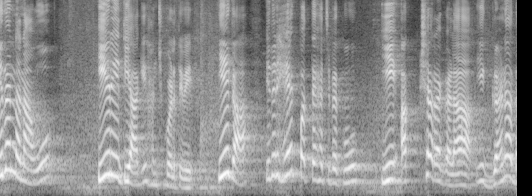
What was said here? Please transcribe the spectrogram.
ಇದನ್ನು ನಾವು ಈ ರೀತಿಯಾಗಿ ಹಂಚಿಕೊಳ್ತೀವಿ. ಈಗ ಇದನ್ನು ಹೇಗೆ ಪತ್ತೆ ಹಚ್ಚಬೇಕು? ಈ ಅಕ್ಷರಗಳ, ಈ ಗಣದ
